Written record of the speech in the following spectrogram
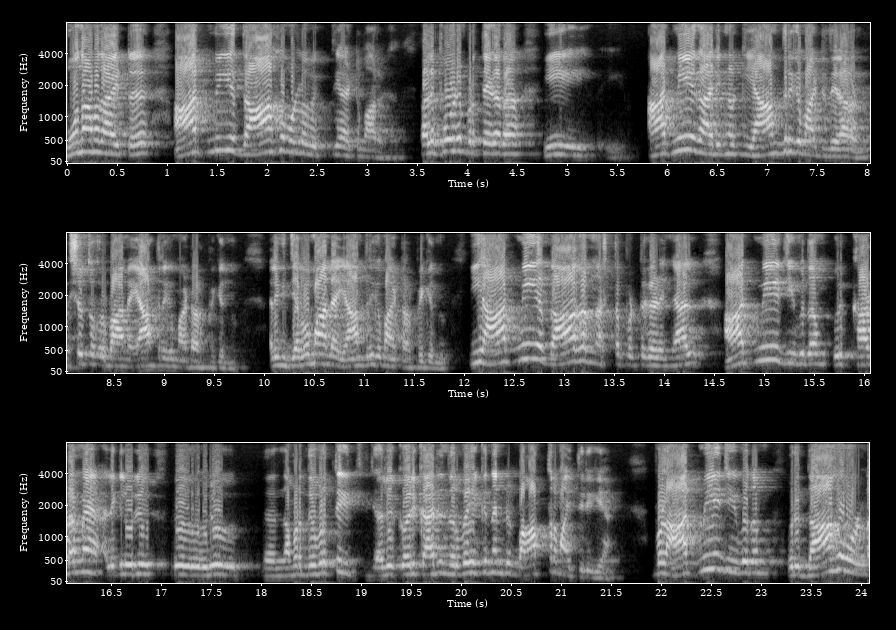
മൂന്നാമതായിട്ട് ആത്മീയ ദാഹമുള്ള വ്യക്തിയായിട്ട് മാറുക. പലപ്പോഴും പ്രത്യേകത ഈ ആത്മീയ കാര്യങ്ങൾക്ക് യാന്ത്രികമായിട്ട് തീരാറുണ്ട് വിശുദ്ധ കുർബാന യാന്ത്രികമായിട്ട് അർപ്പിക്കുന്നു. അല്ലെങ്കിൽ ജപമാല യാന്ത്രികമായിട്ട് അർപ്പിക്കുന്നു. ഈ ആത്മീയ ദാഹം നഷ്ടപ്പെട്ടു കഴിഞ്ഞാൽ ആത്മീയ ജീവിതം ഒരു കടമ അല്ലെങ്കിൽ ഒരു ഒരു- നമ്മുടെ നിവൃത്തി ഒരു കാര്യം നിർവഹിക്കുന്നതിന് മാത്രമായി തിരികെയാണ്. അപ്പോൾ ആത്മീയ ജീവിതം ഒരു ദാഹമുള്ള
